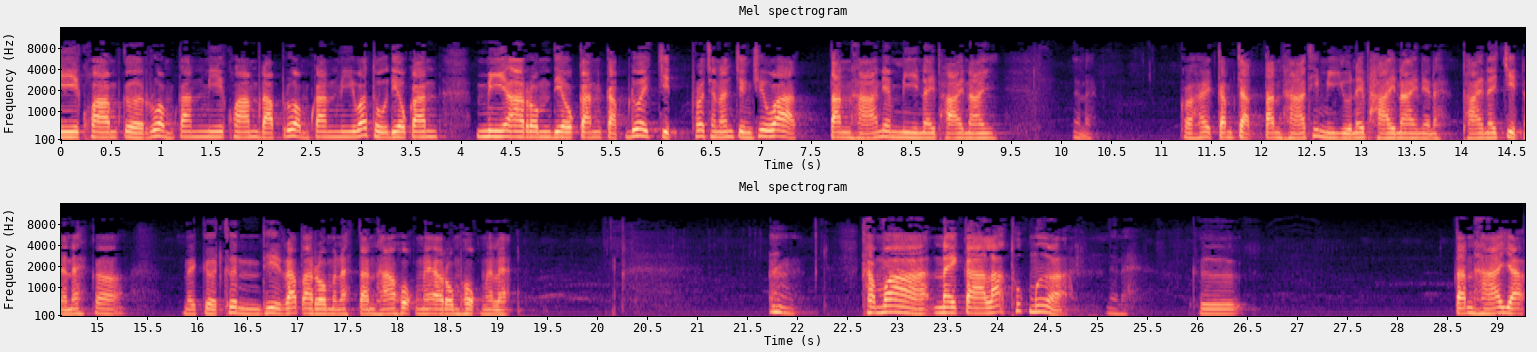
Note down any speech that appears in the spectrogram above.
มีความเกิดร่วมกัน มีความดับร่วมกัน มีวัตถุเดียวกัน มีอารมณ์เดียวกันกับด้วยจิต เพราะฉะนั้นจึงชื่อว่าตัณหาเนี่ยมีในภายในนี่นะก็ให้กำจัดตัณหาที่มีอยู่ในภายในเนี่ยนะภายในจิตนะนะก็ในเกิดขึ้นที่รับอารมณ์นะตัณหาหกในอารมณ์หกนั่นแหละคำว่าในกาละทุกเมื่อเนี่ยนะคือ ตันหาอย่าง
